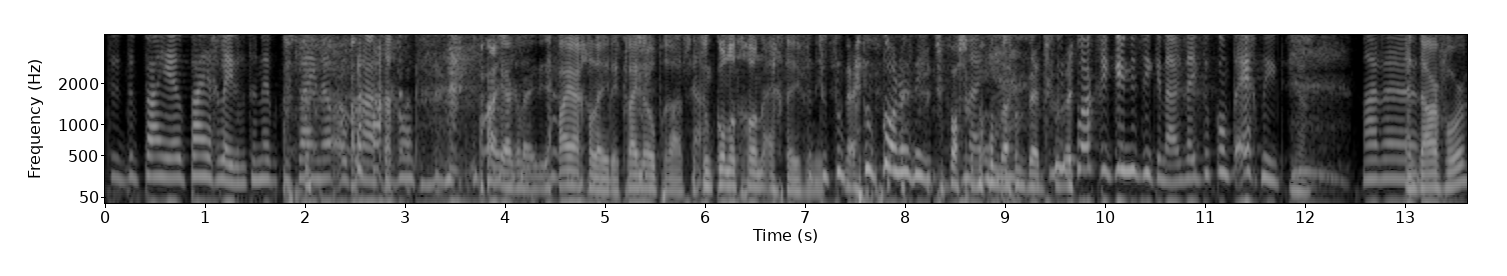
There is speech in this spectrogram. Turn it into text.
een paar, jaar- een paar jaar geleden, want toen heb ik een kleine operatie gehad. een paar jaar geleden. Ja. Een paar jaar geleden, kleine operatie. Ja. Toen kon het gewoon echt even Toen, niet. toen, Nee. toen kon het niet. is vastgebonden Nee. aan bed. Toen lag ik in het ziekenhuis. Nee, toen kon het echt niet. Ja. Maar, eh, En daarvoor?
